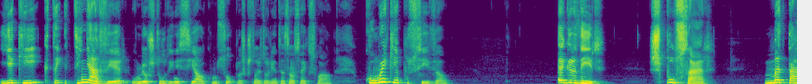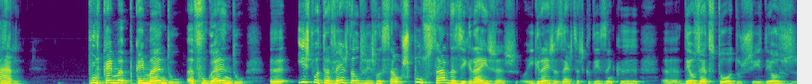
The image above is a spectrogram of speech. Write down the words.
E aqui, que tinha a ver, o meu estudo inicial começou pelas questões de orientação sexual, como é que é possível agredir, expulsar, matar, por queima, queimando, afogando, uh, isto através da legislação, expulsar das igrejas, igrejas estas que dizem que uh, Deus é de todos e Deus.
